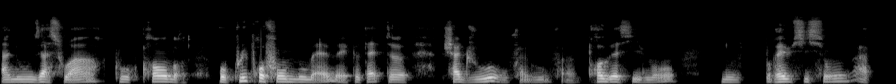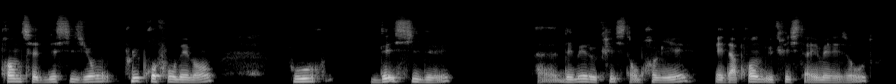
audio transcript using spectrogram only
à nous asseoir pour prendre au plus profond de nous-mêmes et peut-être euh, chaque jour ou progressivement nous réussissons à prendre cette décision plus profondément pour décider euh, d'aimer le Christ en premier et d'apprendre du Christ à aimer les autres,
